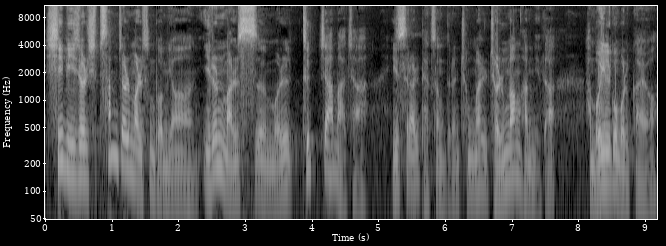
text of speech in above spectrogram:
12절, 13절 말씀 보면 이런 말씀을 듣자마자 이스라엘 백성들은 정말 절망합니다. 한번 읽어볼까요?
